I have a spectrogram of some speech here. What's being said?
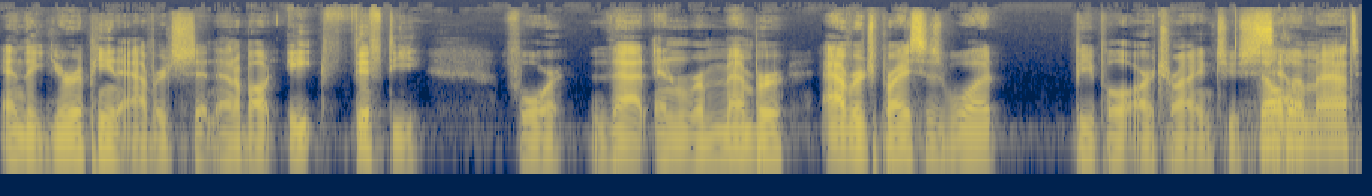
and the European average sitting at about 850 for that. And remember, average price is what people are trying to sell, Sell. them at.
